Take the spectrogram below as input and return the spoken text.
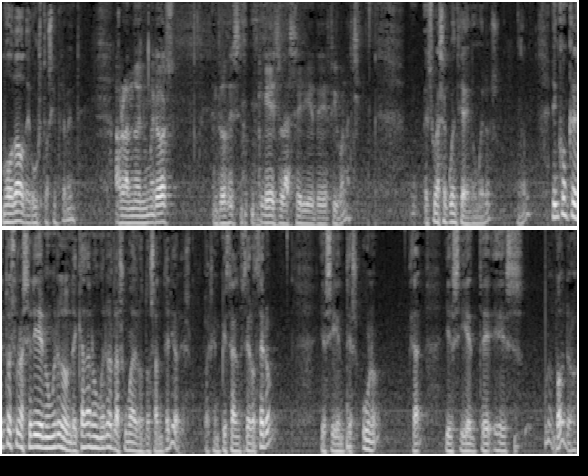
moda o de gusto simplemente. Hablando de números, entonces, ¿qué es la serie de Fibonacci? Es una secuencia de números en concreto es una serie de números donde cada número es la suma de los dos anteriores. Pues empieza en 0, 0 y el siguiente es 1 y el siguiente es 2,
